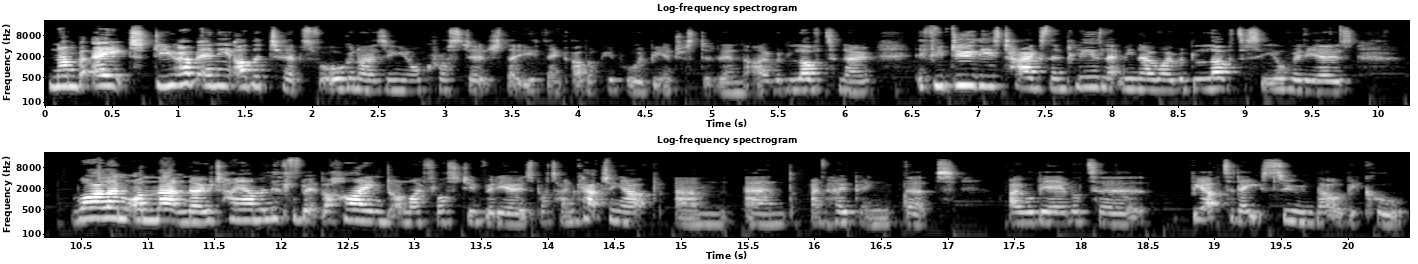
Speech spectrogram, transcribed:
Number eight, do you have any other tips for organising your cross stitch that you think other people would be interested in? I would love to know. If you do these tags, then please let me know. I would love to see your videos. While I'm on that note, I am a little bit behind on my FlossTube videos, but I'm catching up um, and I'm hoping that I will be able to be up to date soon, that would be cool.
